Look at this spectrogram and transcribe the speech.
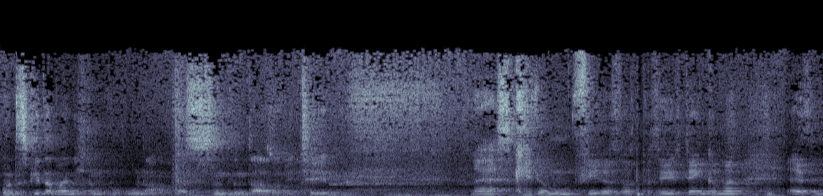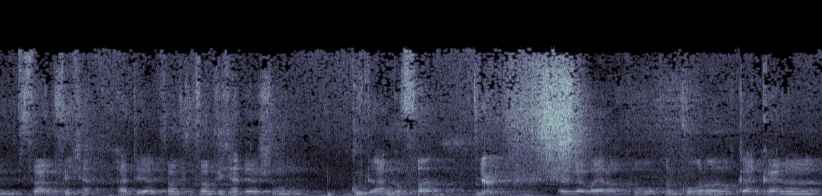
Und es geht aber nicht um Corona. Was sind denn da so die Themen? Naja, es geht um vieles, was passiert. Ich denke mal, also 20 hat er, 2020 hat er schon gut angefangen. Ja. Also da war ja noch von Corona noch gar keine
